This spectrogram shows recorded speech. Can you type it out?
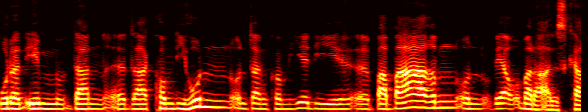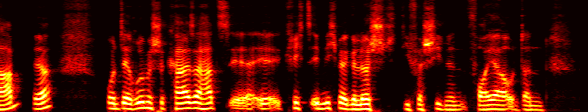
oder eben dann, äh, da kommen die Hunden und dann kommen hier die äh, Barbaren und wer auch immer da alles kam, ja. Und der römische Kaiser hat äh, kriegt es eben nicht mehr gelöscht, die verschiedenen Feuer und dann äh,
